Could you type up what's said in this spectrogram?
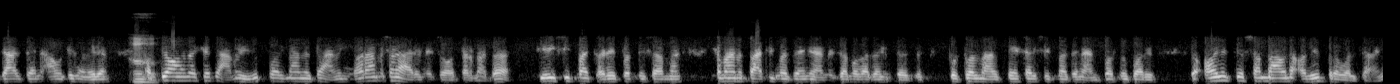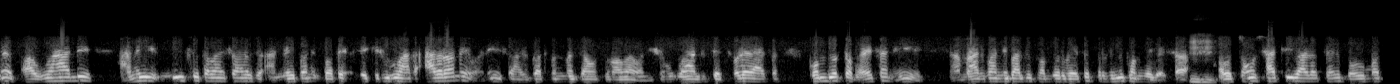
जाल चाहिँ आउँथ्यो भनेर। अब त्यो आउँदाखेरि त हाम्रो हिजो परिणामले त हामी नराम्रोसँग हारेको चौहत्तरमा त। केही सिटमा झरे प्रतिशतमा समानुपातिकमा चाहिँ हामी जम्मा गर्दा टोटलमा पैँसठी सिटमा चाहिँ हामी बस्नु पऱ्यो र अहिले त्यो सम्भावना अझै प्रबल छ होइन? अब उहाँले हामी दिन्छु तपाईँसँग हामीले पनि कतै एक किसिमको उहाँको आग्रह नै हो नि। गठबन्धनमा जाउँ चुनावमा भनेपछि उहाँले त्यो छोडिरहेको छ। कमजोर त भएछ नि। मार्गमा नेपाल चाहिँ कमजोर भएछ प्रचण्ड कमजोर भएछ। अब चौसाठीबाट चाहिँ बहुमत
